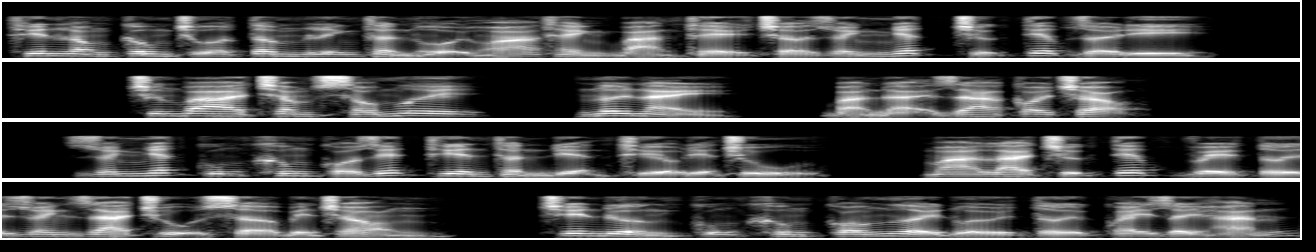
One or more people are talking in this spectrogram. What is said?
thiên long công chúa tâm linh thần hội hóa thành bản thể trở doanh nhất trực tiếp rời đi chương ba trăm sáu mươi, nơi này, bản đại gia coi trọng. Doanh nhất cũng không có giết thiên thần điện thiệu điện chủ, mà là trực tiếp về tới doanh gia trụ sở bên trong, trên đường cũng không có người đổi tới quấy dày hắn,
